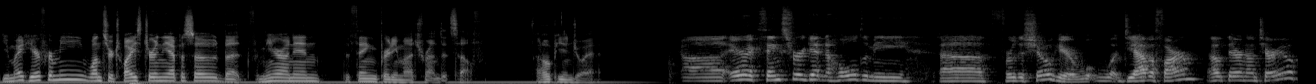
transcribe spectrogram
You might hear from me once or twice during the episode, but from here on in, the thing pretty much runs itself. I hope you enjoy it. Uh, Eric, thanks for getting a hold of me uh, for the show here. What, what, do you have a farm out there in Ontario?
